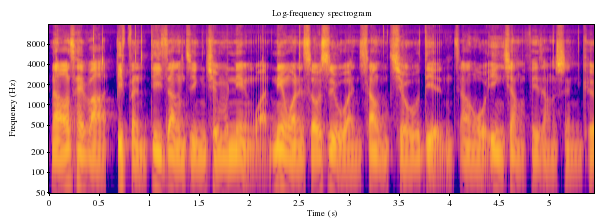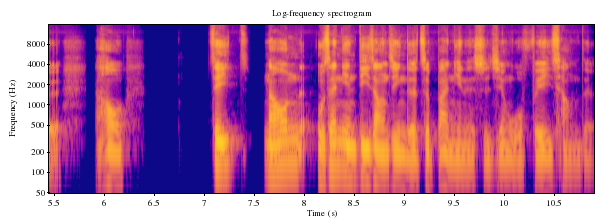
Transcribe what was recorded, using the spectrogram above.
然后才把一本地藏经全部念完。念完的时候是晚上九点，这样我印象非常深刻。然后。这然后，我在念地藏经的这半年的时间，我非常的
